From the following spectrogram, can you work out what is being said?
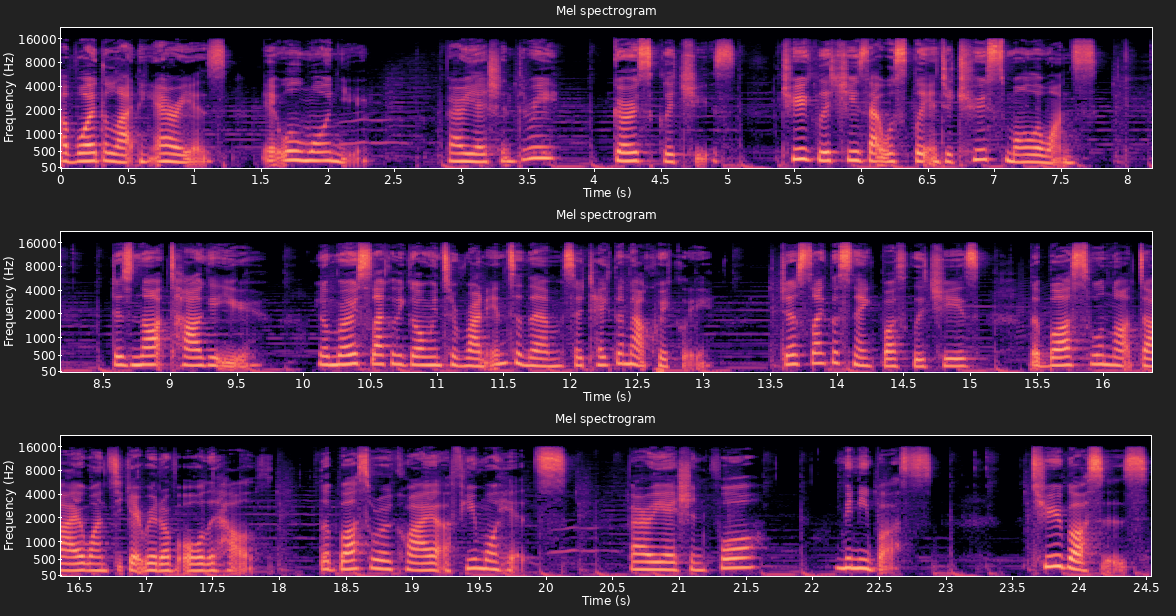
Avoid the lightning areas, it will warn you. Variation 3 Ghost Glitches Two glitches that will split into two smaller ones. Does not target you. You're most likely going to run into them, so take them out quickly. Just like the snake boss glitches, the boss will not die once you get rid of all the health. The boss will require a few more hits. Variation 4 Mini Boss. Two bosses.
